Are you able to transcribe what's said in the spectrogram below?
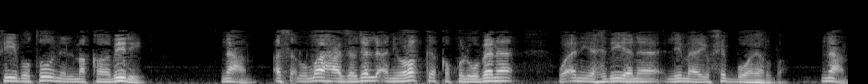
في بطون المقابر. نعم أسأل الله عز وجل أن يرقق قلوبنا وأن يهدينا لما يحب ويرضى. نعم.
